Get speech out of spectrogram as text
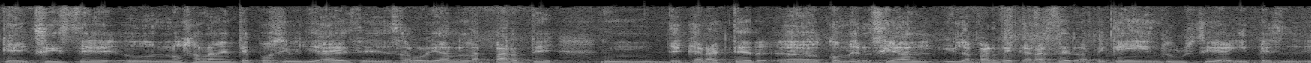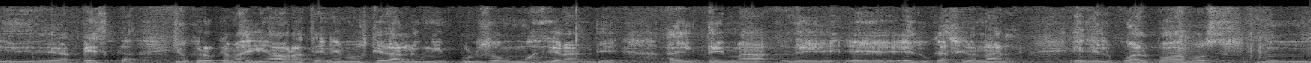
que existe uh, no solamente posibilidades de desarrollar la parte mm, de carácter uh, comercial y la parte de carácter de la pequeña industria y, de la pesca. Yo creo que más bien ahora tenemos que darle un impulso muy grande al tema de eh, educacional en el cual podamos... Mm,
